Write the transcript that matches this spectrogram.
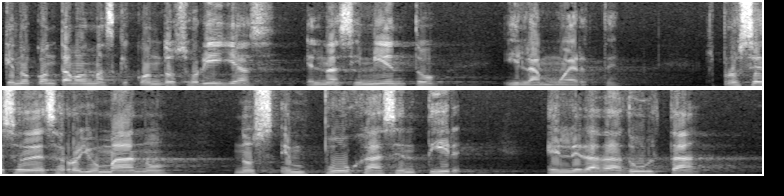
que no contamos más que con dos orillas, el nacimiento y la muerte. El proceso de desarrollo humano nos empuja a sentir en la edad adulta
